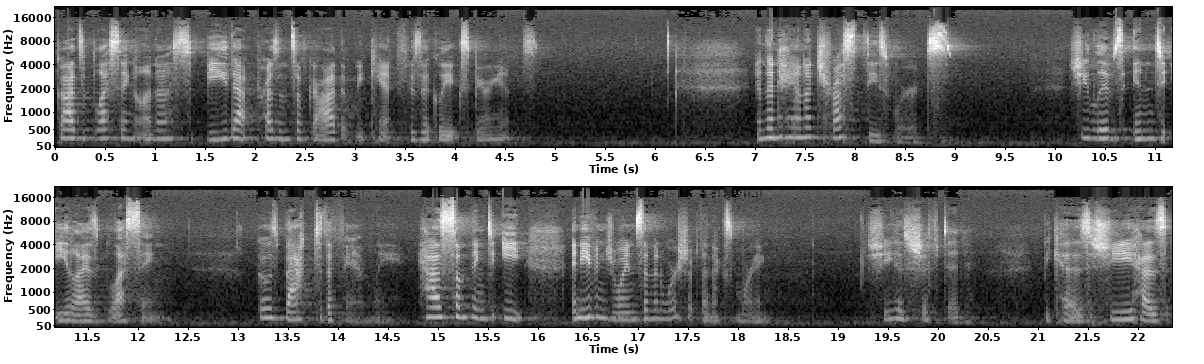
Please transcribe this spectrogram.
God's blessing on us, be that presence of God that we can't physically experience. And then Hannah trusts these words. She lives into Eli's blessing, goes back to the family, has something to eat, and even joins them in worship the next morning. She has shifted because she has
